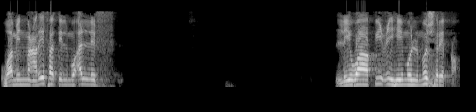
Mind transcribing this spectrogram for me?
wa min ma'rifatil muallif liwaqi'ihimul musyriqah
